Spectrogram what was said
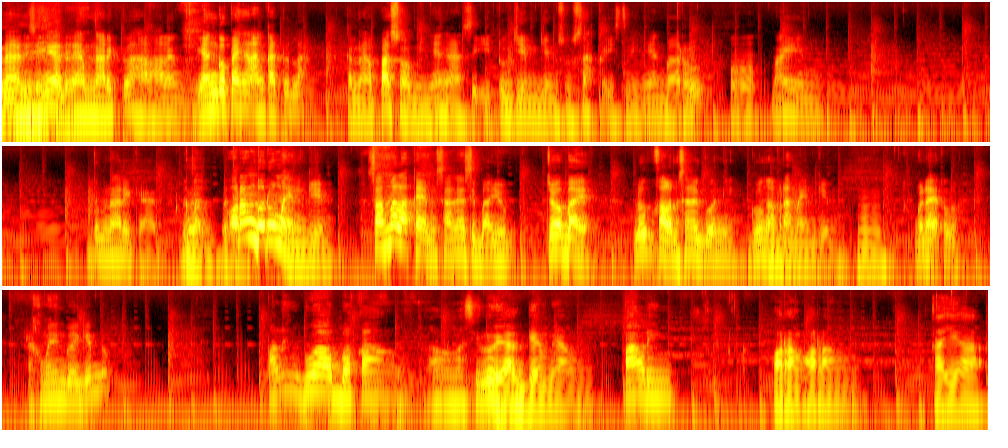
Nah, di sini ada yang menarik tuh hal-hal yang yang gue pengen angkat tuh lah kenapa suaminya ngasih itu game-game susah ke istrinya yang baru main. Itu menarik kan? Betul, betul. Orang baru main game. Sama lah kayak misalnya si Bayu. Coba Bay, lu kalau misalnya gue nih, gue nggak pernah main game. hmm. Gue nanya ke lu, rekomenin gue game dong? Paling gua bakal uh, ngasih lu ya game yang paling orang-orang kayak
